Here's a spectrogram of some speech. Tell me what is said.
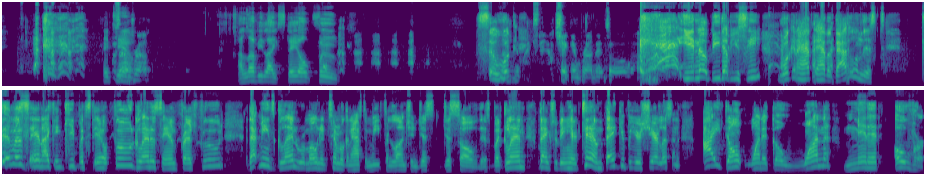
hey What's Tim. up, bro? I love you like stale food. So, I we're, love you like stale chicken, brother. It's all love. you know, BWC, we're to have to have a battle on this. Tim is saying I can keep it stale food. Glenn is saying fresh food. That means Glenn, Ramon, and Tim are to have to meet for lunch and just just solve this. But Glenn, thanks for being here. Tim, thank you for your share. Listen, I don't want to go one minute over.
